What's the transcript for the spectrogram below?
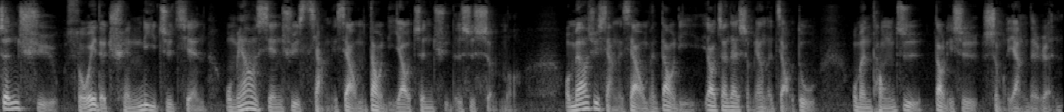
争取所谓的权利之前，我们要先去想一下，我们到底要争取的是什么？我们要去想一下，我们到底要站在什么样的角度？我们同志到底是什么样的人？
